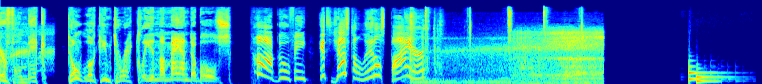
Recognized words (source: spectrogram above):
Careful, Mick. Don't look him directly in the mandibles. Aw, oh, Goofy, it's just a little spider.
